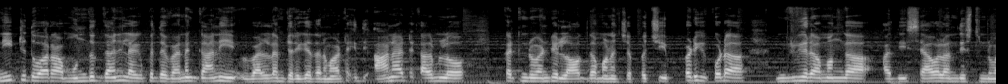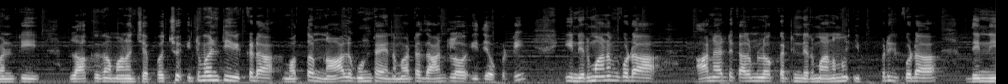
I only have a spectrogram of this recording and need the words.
నీటి ద్వారా ముందుకు కానీ లేకపోతే వెనక్కి కానీ వెళ్ళడం జరిగేది అనమాట ఇది ఆనాటి కాలంలో కట్టినటువంటి లాక్గా మనం చెప్పొచ్చు. ఇప్పటికీ కూడా నిర్విరామంగా అది సేవలు అందిస్తున్నటువంటి లాక్గా మనం చెప్పొచ్చు. ఇటువంటివి ఇక్కడ మొత్తం నాలుగు ఉంటాయి అన్నమాట దాంట్లో ఇది ఒకటి. ఈ నిర్మాణం కూడా ఆనాటి కాలంలో కట్టిన నిర్మాణం ఇప్పటికీ కూడా దీన్ని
